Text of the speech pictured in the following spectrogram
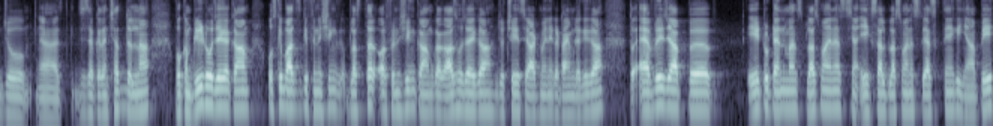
जो जिसे कहते हैं छत डलना, वो कंप्लीट हो जाएगा काम। उसके बाद इसकी फिनिशिंग प्लस्तर और फिनिशिंग काम का आगाज़ हो जाएगा, जो छः से आठ महीने का टाइम लगेगा। तो एवरेज आप eight to ten months plus minus या एक साल प्लस माइनस कह सकते हैं कि यहाँ पे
